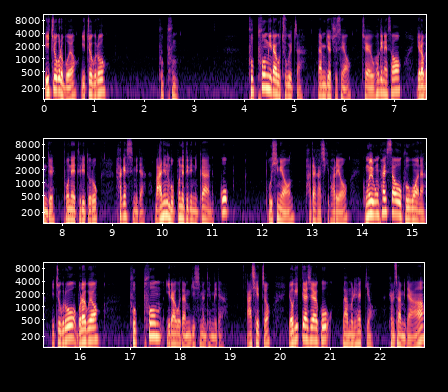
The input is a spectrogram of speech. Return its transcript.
이쪽으로 뭐요? 이쪽으로 부품 부품이라고 두 글자 남겨주세요. 제가 확인해서 여러분들 보내드리도록 하겠습니다. 많이는 못 보내드리니까 꼭 보시면 받아가시기 바래요. 010-845-9951 이쪽으로 뭐라고요? 부품이라고 남기시면 됩니다. 아시겠죠? 여기까지 하고 마무리할게요. 감사합니다.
